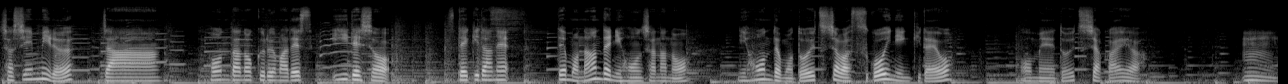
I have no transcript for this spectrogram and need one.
写真見る？じゃーん。ホンダの車です。いいでしょう。素敵だね。でもなんで日本車なの？日本でもドイツ車はすごい人気だよ。おめえドイツ車買えや。うん。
